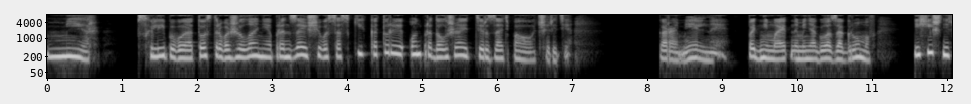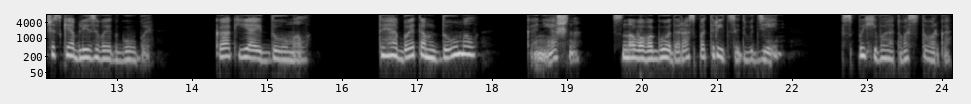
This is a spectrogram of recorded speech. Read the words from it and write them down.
Мир — Всхлипываю от острого желания, пронзающего соски, которые он продолжает терзать по очереди. Карамельные, поднимает на меня глаза Громов и хищнически облизывает губы. Как я и думал. Ты об этом думал? Конечно. С Нового года раз по тридцать в день. Вспыхиваю от восторга.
